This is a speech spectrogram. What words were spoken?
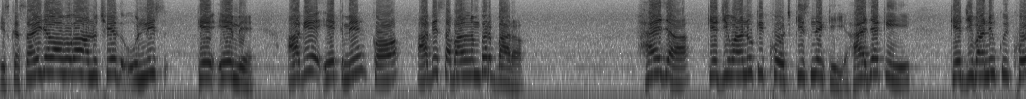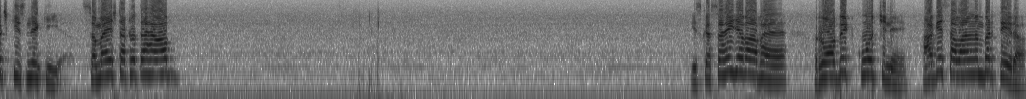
इसका सही जवाब होगा अनुच्छेद 19 के ए में। आगे एक में क, आगे सवाल नंबर 12 हैजा के जीवाणु की खोज किसने की? हैजा की, के जीवाणु की खोज किसने की? समय स्टार्ट होता है अब। इसका सही जवाब है रॉबर्ट कोच ने। आगे सवाल नंबर तेरह।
